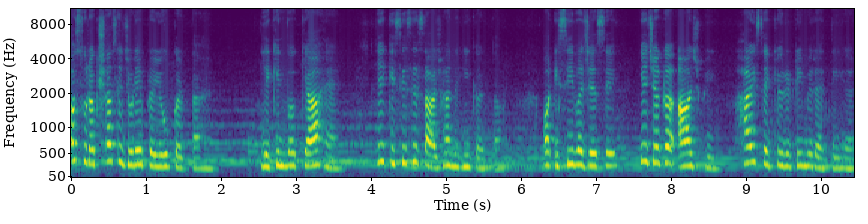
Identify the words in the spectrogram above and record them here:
और सुरक्षा से जुड़े प्रयोग करता है। लेकिन वह क्या है, ये किसी से साझा नहीं करता। और इसी वजह से ये जगह आज भी हाई सिक्योरिटी में रहती है।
